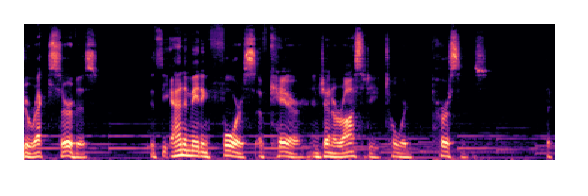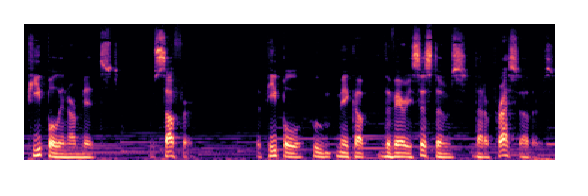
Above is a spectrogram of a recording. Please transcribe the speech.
direct service, it's the animating force of care and generosity toward persons, the people in our midst who suffer, the people who make up the very systems that oppress others.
